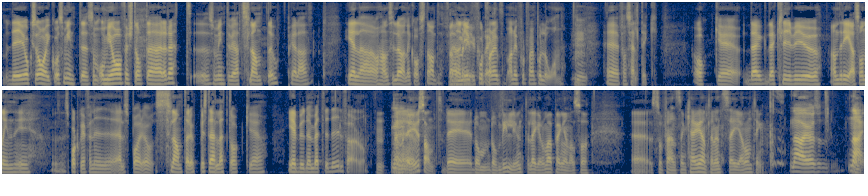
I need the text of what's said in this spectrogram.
Det är ju också AIK som inte, som, om jag har förstått det här rätt, eh, som inte velat slanta upp hela, hela hans lönekostnad. För Nej, han är är ju fortfarande, han är fortfarande på lån mm. eh, från Celtic. Och eh, där, där kliver ju Andreasson in i sportchefen i Elfsborg och slantar upp istället och eh, erbjuder en bättre deal för honom. Mm. Nej, men Eh. det är ju sant. Det är, de, de vill ju inte lägga de här pengarna så, eh, så fansen kan ju egentligen inte säga någonting. nej, alltså, nej.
